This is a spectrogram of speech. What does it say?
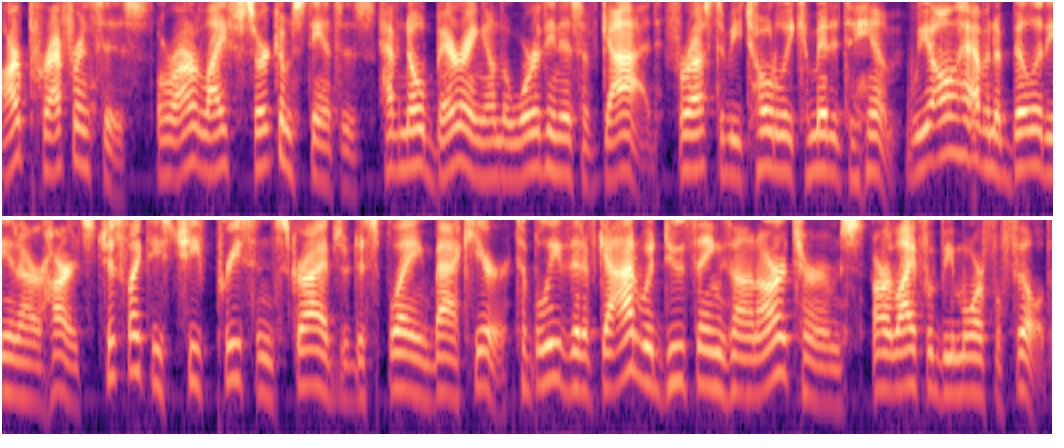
Our preferences or our life circumstances have no bearing on the worthiness of God for us to be totally committed to Him. We all have an ability in our hearts, just like these chief priests and scribes are displaying back here, to believe that if God would do things on our terms, our life would be more fulfilled.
